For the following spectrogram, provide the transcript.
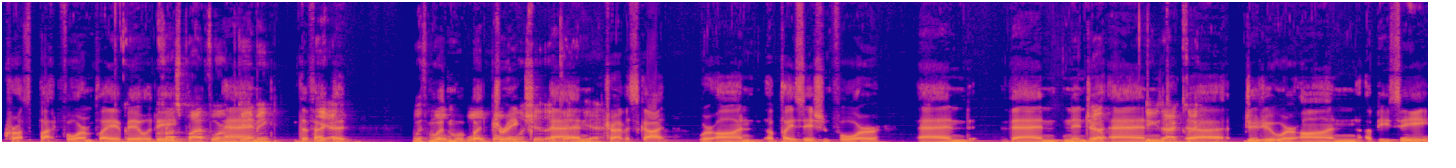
cross-platform playability, cross-platform gaming the fact Yeah. that with, with mobile, but mobile Drake shit that, and yeah. Travis Scott were on a PlayStation 4, and then Ninja Yep, and exactly. uh, Juju were on a PC,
